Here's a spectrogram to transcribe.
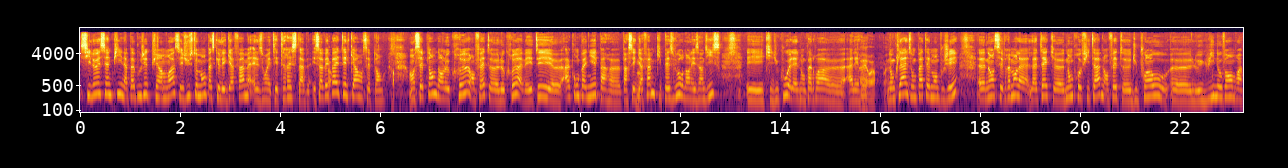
si, le S&P n'a pas bougé depuis un mois, c'est justement parce que les GAFAM, elles ont été très stables. Et ça n'avait pas été le cas en septembre. En septembre, dans le creux, en fait, le creux avait été accompagné par, par ces mm. GAFAM qui pèsent lourd dans les indices et qui, du coup, elles n'ont pas droit à l'erreur. Donc là, elles n'ont pas tellement bougé. non, c'est vraiment la, tech euh, non profitable, en fait, euh, du point haut euh, le 8 novembre,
